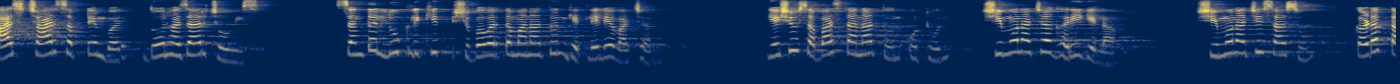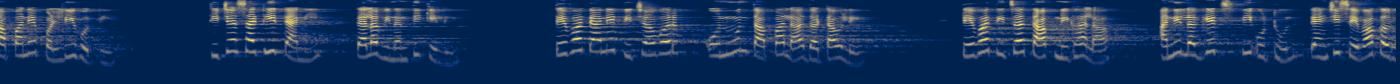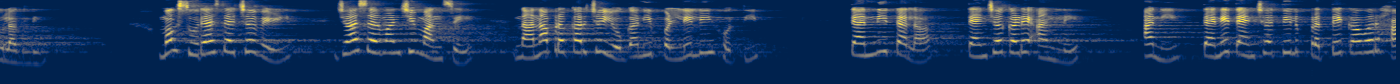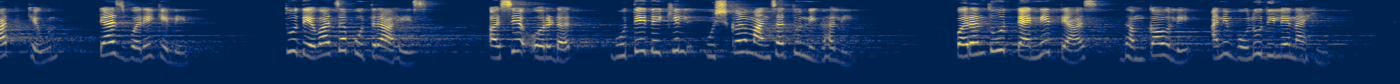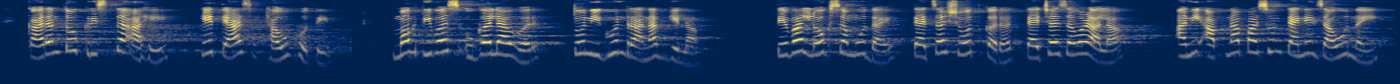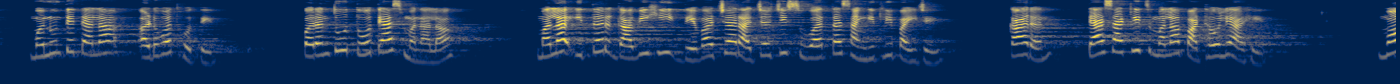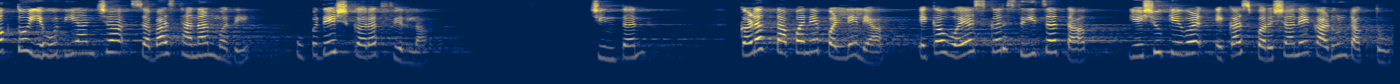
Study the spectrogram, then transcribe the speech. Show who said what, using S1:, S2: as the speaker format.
S1: आज चार सप्टेंबर दोन हजार चोवीस. संत लूक लिखित शुभवर्तमानातून घेतलेले वाचन. येशू सभास्थानातून उठून शिमोनाच्या घरी गेला. शिमोनाची सासू कडक तापाने पडली होती. तिच्यासाठी त्यांनी त्याला विनंती केली. तेव्हा त्याने तिच्यावर ओनवून तापाला दटावले. तेव्हा तिचा ताप निघाला आणि लगेच ती उठून त्यांची सेवा करू लागली. मग सूर्यास्ताच्या वेळी ज्या सर्वांची माणसे नाना प्रकारच्या योगानी पडलेली होती त्यांनी त्याला त्यांच्याकडे आणले आणि त्याने त्यांच्यातील प्रत्येकावर हात ठेवून त्यास बरे केले. तू देवाचा पुत्र आहेस असे ओरडत भूते देखील पुष्कळ माणसातून निघाली. परंतु त्याने त्यास धमकावले आणि बोलू दिले नाही. कारण तो ख्रिस्त आहे हे त्यास ठाऊक होते. मग दिवस उगल्यावर तो निघून रानात गेला. तेव्हा लोकसमुदाय त्याचा शोध करत त्याच्याजवळ आला आणि आपणापासून त्याने जाऊ नये म्हणून ते त्याला अडवत होते. परंतु तो त्यास म्हणाला मला इतर गावीही देवाच्या राज्याची सुवार्ता सांगितली पाहिजे कारण त्यासाठीच मला पाठवले आहे. मग तो यहुदियांच्या सभास्थानांमध्ये उपदेश करत फिरला. चिंतन. कडक तापाने पडलेल्या एका वयस्कर स्त्रीचा ताप येशू केवळ एका स्पर्शाने काढून टाकतो.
